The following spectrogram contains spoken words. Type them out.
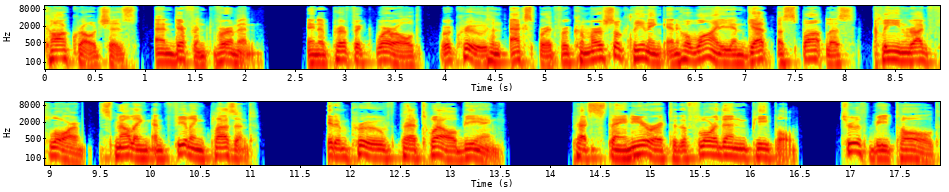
cockroaches, and different vermin. In a perfect world, recruit an expert for commercial cleaning in Hawaii and get a spotless, clean rug floor, smelling and feeling pleasant. It improved pet well-being. Pets stay nearer to the floor than people. Truth be told,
